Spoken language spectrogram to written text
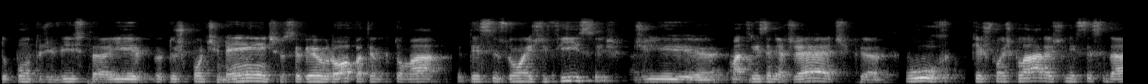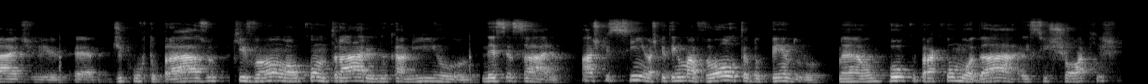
do ponto de vista aí dos continentes, você vê a Europa tendo que tomar decisões difíceis de matriz energética por questões claras de necessidade é, de curto prazo que vão ao contrário do caminho necessário. Acho que sim, acho que tem uma volta do pêndulo, né, um pouco para acomodar esses choques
